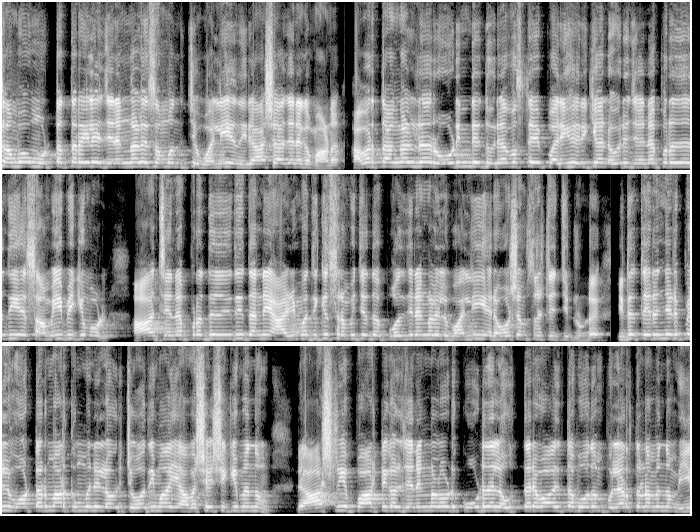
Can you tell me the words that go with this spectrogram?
സംഭവം മുട്ടത്തറയിലെ ജനങ്ങളെ സംബന്ധിച്ച് വലിയ നിരാശാജനകമാണ്. അവർ തങ്ങളുടെ റോഡിന്റെ ദുരവസ്ഥയെ പരിഹരിക്കാൻ ഒരു ജനപ്രതിനിധിയെ സമീപിക്കുമ്പോൾ ആ ജനപ്രതിനിധി തന്നെ അഴിമതിക്ക് ശ്രമിച്ചത് പൊതുജനങ്ങളിൽ വലിയ രോഷം സൃഷ്ടിച്ചിട്ടുണ്ട്. ഇത് തിരഞ്ഞെടുപ്പിൽ വോട്ടർമാർക്ക് മുന്നിൽ ഒരു ചോദ്യമായി അവശേഷിക്കുമെന്നും രാഷ്ട്രീയ പാർട്ടികൾ ജനങ്ങളോട് കൂടുതൽ ഉത്തരവാദിത്ത ബോധം പുലർത്തണമെന്നും ഈ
